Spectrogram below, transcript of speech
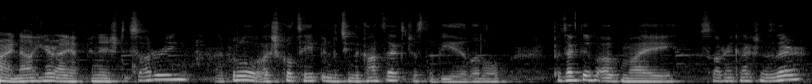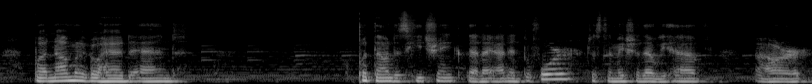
Alright, now here I have finished soldering. I put a little electrical tape in between the contacts just to be a little protective of my soldering connections there. But now I'm going to go ahead and put down this heat shrink that I added before just to make sure that we have our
